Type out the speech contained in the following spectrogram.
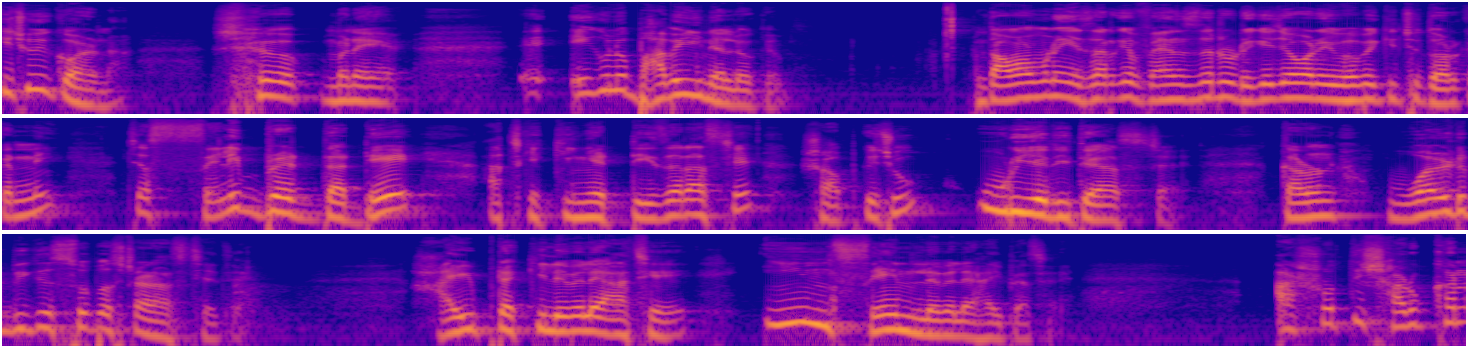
কিছুই করে না। সে মানে এগুলো ভাবেই না লোকে। তো আমার মনে হয় এসআরকে ফ্যান্সদেরও রেগে যাওয়ার এইভাবে কিছু দরকার নেই। জাস্ট সেলিব্রেট দ্য ডে আজকে কিংয়ের টিজার আসছে সব কিছু উড়িয়ে দিতে আসছে। কারণ ওয়ার্ল্ড বিগেস্ট সুপারস্টার আসছে যে হাইপটা কী লেভেলে আছে? ইনসেন লেভেলে হাইপ আছে। আর সত্যি শাহরুখ খান,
